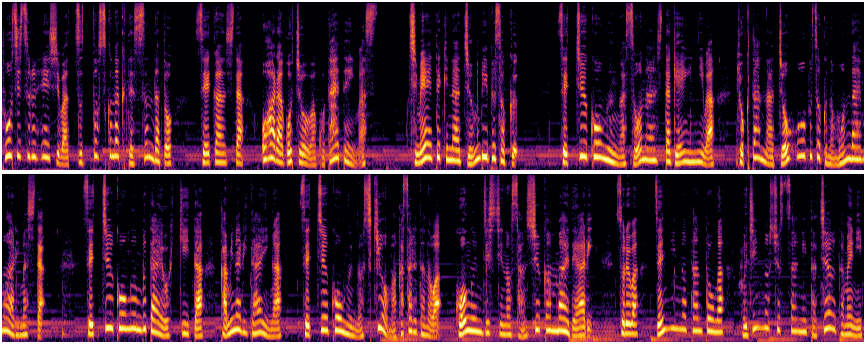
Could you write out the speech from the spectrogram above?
投資する兵士はずっと少なくて済んだと生還した小原五長は答えています。致命的な準備不足。雪中行軍が遭難した原因には極端な情報不足の問題もありました。雪中行軍部隊を率いた雷大尉が雪中行軍の指揮を任されたのは行軍実施の3週間前でありそれは前任の担当が夫人の出産に立ち会うために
